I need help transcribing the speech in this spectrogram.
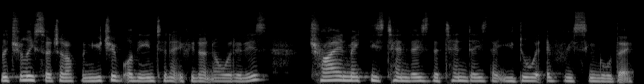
literally search it up on YouTube or the internet if you don't know what it is. Try and make these 10 days the 10 days that you do it every single day.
